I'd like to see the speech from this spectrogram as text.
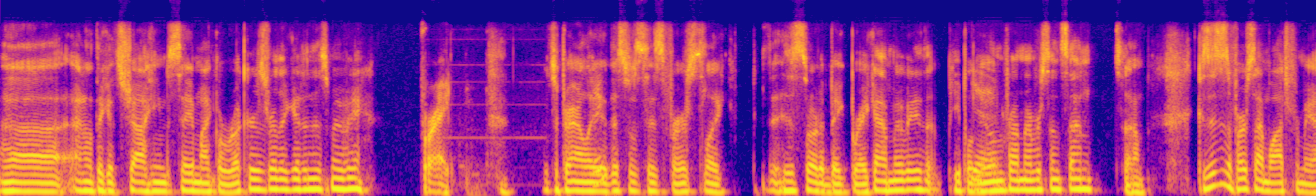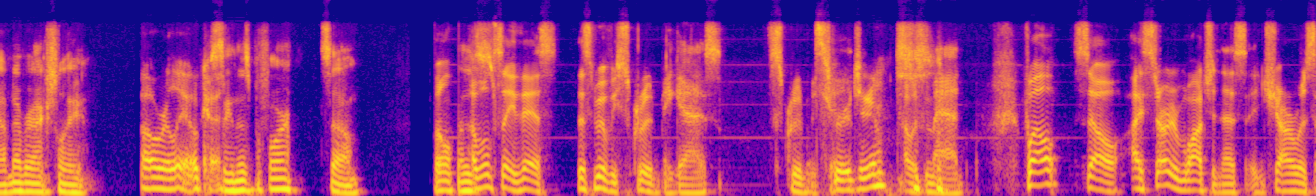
Uh, I don't think it's shocking to say Michael Rooker's really good in this movie. Right. Which apparently Think- this was his first like his sort of big breakout movie that people knew him from ever since then. So, because this is the first time watch for me, I've never actually oh really okay seen this before. So, Well, I That's- will say this: this movie screwed me, guys. Screwed me. screwed you I was mad. Well, so I started watching this, and Char was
